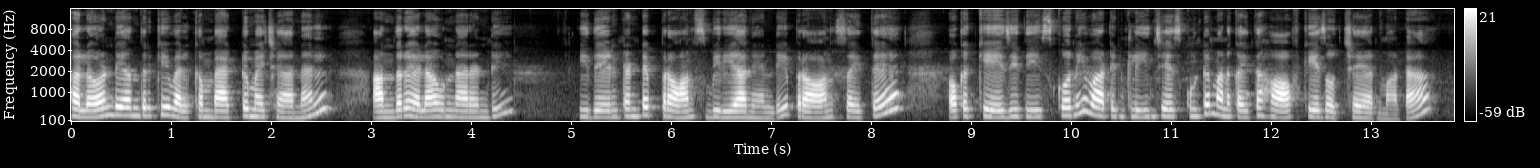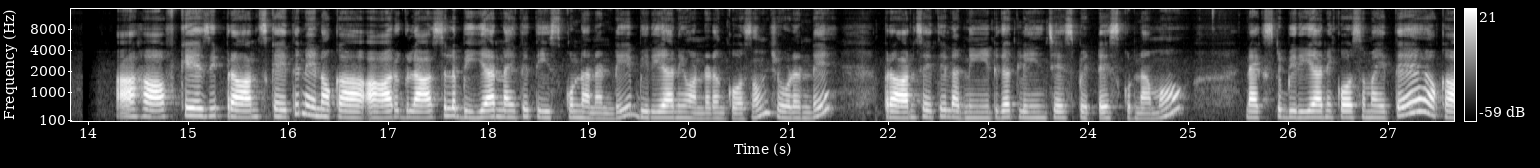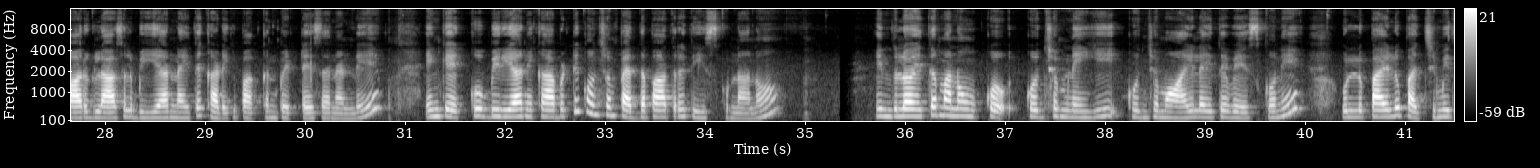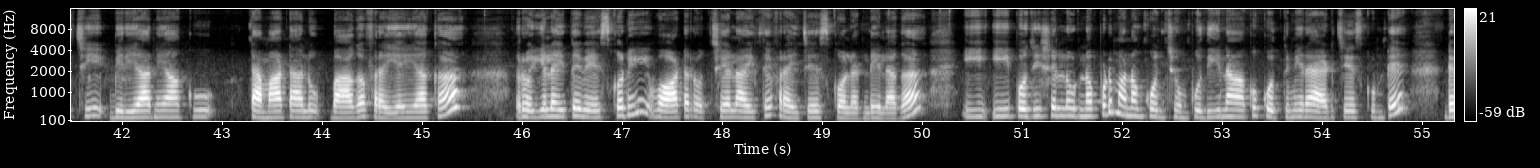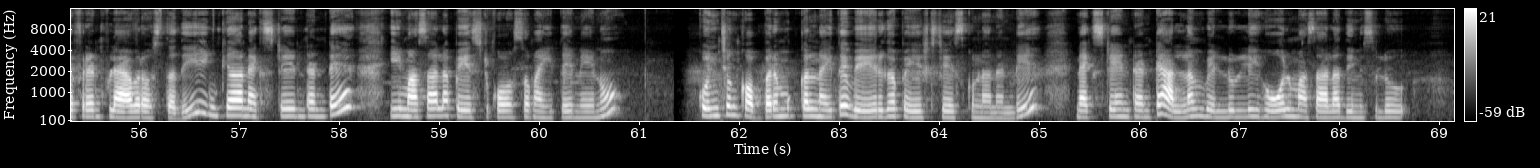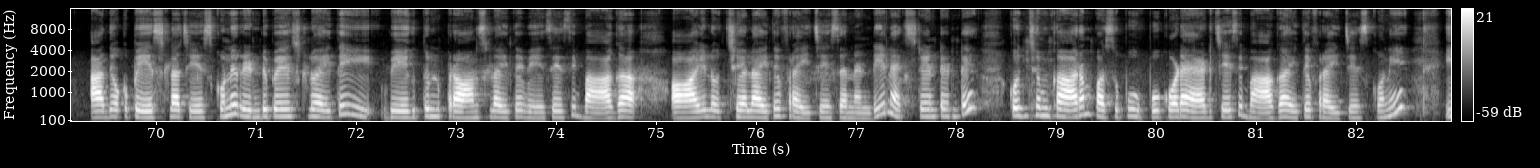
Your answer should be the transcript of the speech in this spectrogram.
Hello అండి అందరికీ welcome back to my channel. అందరూ ఎలా ఉన్నారండి? ఇదేంటంటే ప్రాన్స్ బిర్యానీ అండి. ప్రాన్స్ అయితే ఒక కేజీ తీసుకొని వాటిని క్లీన్ చేసుకుంటే మనకైతే హాఫ్ కేజీ వచ్చాయన్నమాట. ఆ హాఫ్ కేజీ ప్రాన్స్కి అయితే నేను ఒక ఆరు గ్లాసుల బియ్యాన్ని అయితే తీసుకున్నానండి బిర్యానీ వండడం కోసం. చూడండి ప్రాన్స్ అయితే ఇలా నీట్గా క్లీన్ చేసి పెట్టేసుకున్నాము. నెక్స్ట్ బిర్యానీ కోసం అయితే ఒక ఆరు గ్లాసుల బియ్యాన్ని అయితే కడిగి పక్కన పెట్టేశానండి. ఇంకా ఎక్కువ బిర్యానీ కాబట్టి కొంచెం పెద్ద పాత్ర తీసుకున్నాను. ఇందులో అయితే మనం కొ కొంచెం నెయ్యి కొంచెం ఆయిల్ అయితే వేసుకొని ఉల్లిపాయలు పచ్చిమిర్చి బిర్యానీ ఆకు టమాటాలు బాగా ఫ్రై అయ్యాక రొయ్యలు అయితే వేసుకొని వాటర్ వచ్చేలా అయితే ఫ్రై చేసుకోవాలండి ఇలాగా. ఈ ఈ పొజిషన్లో ఉన్నప్పుడు మనం కొంచెం పుదీనా ఆకు కొత్తిమీర యాడ్ చేసుకుంటే డిఫరెంట్ ఫ్లేవర్ వస్తుంది. ఇంకా నెక్స్ట్ ఏంటంటే ఈ మసాలా పేస్ట్ కోసం అయితే నేను కొంచెం కొబ్బరి ముక్కలను అయితే వేరుగా పేస్ట్ చేసుకున్నానండి. నెక్స్ట్ ఏంటంటే అల్లం వెల్లుల్లి హోల్ మసాలా దినుసులు అది ఒక పేస్ట్లా చేసుకొని రెండు పేస్ట్లు అయితే ఈ వేగుతున్న ప్రాన్స్లో అయితే వేసేసి బాగా ఆయిల్ వచ్చేలా అయితే ఫ్రై చేశానండి. నెక్స్ట్ ఏంటంటే కొంచెం కారం పసుపు ఉప్పు కూడా యాడ్ చేసి బాగా అయితే ఫ్రై చేసుకొని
